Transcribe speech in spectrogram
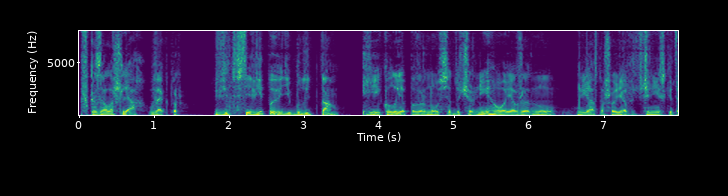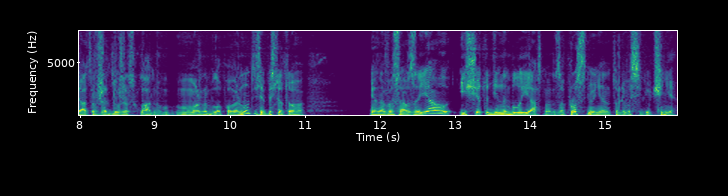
вказала шлях, вектор. Від всі відповіді будуть там. І коли я повернувся до Чернігова, я вже, ну, ясно, що я в Чернігівський театр вже дуже складно можна було повернутися після того. Я написав заяву, і ще тоді не було ясно, запросить мені Анатолій Васильович чи ні.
